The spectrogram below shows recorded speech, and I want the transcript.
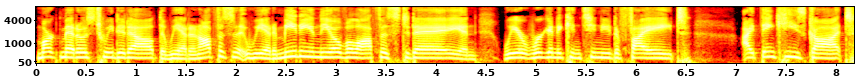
Mark Meadows tweeted out that we had an office, we had a meeting in the Oval Office today, and we're we're going to continue to fight. I think he's got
